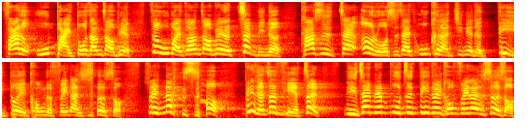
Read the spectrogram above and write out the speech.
发了五百多张照片，这五百多张照片呢，证明了他是在俄罗斯在乌克兰境内的地对空的飞弹射手，所以那个时候变成这铁证，你这边布置地对空飞弹射手，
